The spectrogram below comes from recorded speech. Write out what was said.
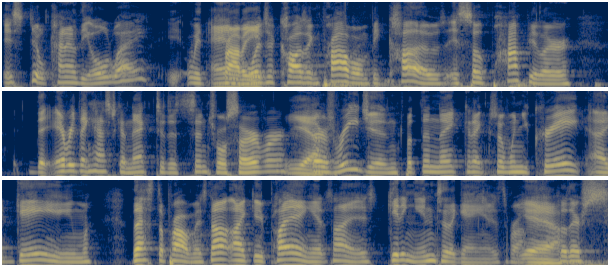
is still kind of the old way. With And probably what's causing problem because it's so popular that everything has to connect to the central server. Yeah. There's regions, but then they connect. So when you create a game, that's the problem. It's not like you're playing it. It's not. It's getting into the game. Is the problem. Yeah. So there's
